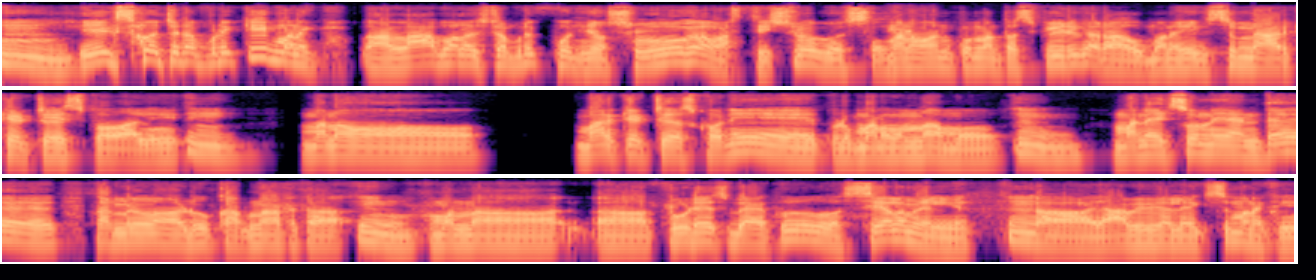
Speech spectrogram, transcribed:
ఉమ్. ఎగ్స్కి వచ్చేటప్పటికి మనకి ఆ లాభాలు వచ్చేటప్పటికి కొంచెం స్లోగా వస్తాయి. స్ట్రోక్ వస్తాయి. మనం అనుకున్నంత స్పీడ్గా రావు. మనం ఎగ్స్ మార్కెట్ చేసుకోవాలి. మనం మార్కెట్ చేసుకొని ఇప్పుడు మనం ఉన్నాము. మన ఎగ్స్ ఉన్నాయంటే తమిళనాడు కర్ణాటక మొన్న టూ డేస్ బ్యాక్ సేలం వెళ్ళినాయి. యాభై వేల ఎగ్స్ మనకి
